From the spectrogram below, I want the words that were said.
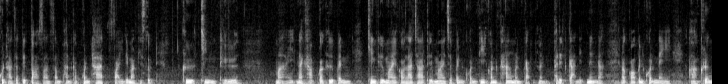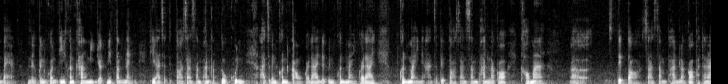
คุณอาจจะติดต่อสารสัมพันธ์กับคนธาตุไฟได้มากที่สุด คือคิงถือ ไม้นะครับ ก็คือเป็นคิงถือไม้ก็ราชาถือไม้จะเป็นคนที่ค่อนข้างเหมือนกับเหมือนเผด็จการนิดนึงนะแล้วก็เป็นคนในเครื่องแบบ หรือเป็นคนที่ค่อนข้างมียศมีตำแหน่ง ที่อาจจะติดต่อสารสัมพันธ์กับตัวคุณ อาจจะเป็นคนเก่าก็ได้ หรือเป็นคนใหม่ก็ได้ คนใหม่เนี่ยอาจจะติดต่อสารสัมพันธ์ แล้วก็เข้ามาติดต่อสารสัมพันธ์ แล้วก็พัฒนา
